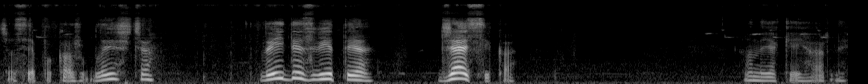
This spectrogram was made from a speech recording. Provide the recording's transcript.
Зараз я покажу ближче. Вийди звідти, Джесіка. Він який гарний.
